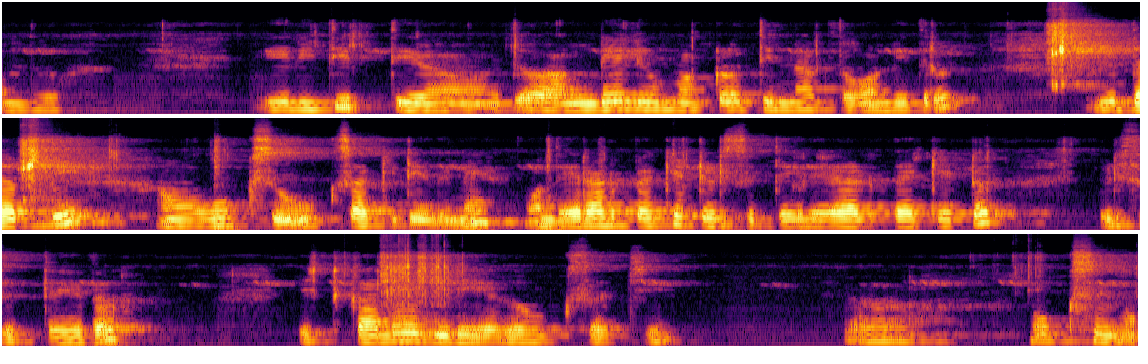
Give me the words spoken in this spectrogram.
ಒಂದು ಈ ರೀತಿ ಇದು ಅಂಗಡಿಯಲ್ಲಿ ಮಕ್ಕಳು ತಿನ್ನೋಕೆ ತೊಗೊಂಡಿದ್ರು. ಈ ಡಬ್ಬಿ ಉಕ್ಸು, ಉಕ್ಸ್ ಹಾಕಿಟ್ಟಿದ್ದೀನಿ ಒಂದು ಎರಡು ಪ್ಯಾಕೆಟ್ ಇಡಿಸುತ್ತೆ ಇಲ್ಲಿ ಎರಡು ಪ್ಯಾಕೆಟು ಇಡಿಸುತ್ತೆ ಇದು. ಎಷ್ಟು ಖಾಲಿ ಆಗಿದೆ ಅದು ಉಕ್ಸ್ ಹಚ್ಚಿ. ಉಕ್ಸ್ ಇವು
